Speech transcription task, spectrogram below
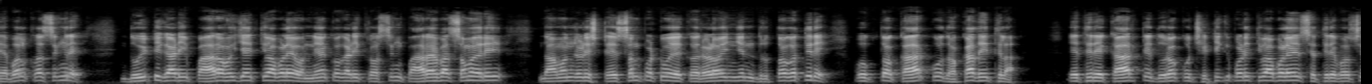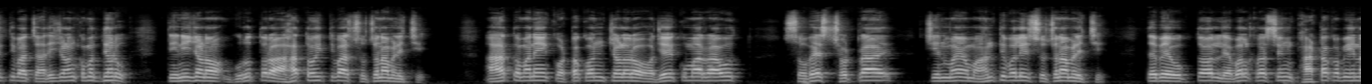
ଲେବଲ କ୍ରସିଂରେ ଦୁଇଟି ଗାଡ଼ି ପାର ହୋଇଯାଇଥିବା ବେଳେ ଅନ୍ୟ ଏକ ଗାଡ଼ି କ୍ରସିଂ ପାର ହେବା ସମୟରେ ଦାମନଯୋଡ଼ି ଷ୍ଟେସନ ପଟୁ ଏକ ରେଳ ଇଞ୍ଜିନ୍ ଦ୍ରୁତ ଗତିରେ ଉକ୍ତ କାର୍କୁ ଧକ୍କା ଦେଇଥିଲା। ଏଥିରେ କାର୍ଟି ଦୂରକୁ ଛିଟିକି ପଡ଼ିଥିବା ବେଳେ ସେଥିରେ ବସିଥିବା ଚାରି ଜଣଙ୍କ ମଧ୍ୟରୁ ତିନି ଜଣ ଗୁରୁତର ଆହତ ହୋଇଥିବା ସୂଚନା ମିଳିଛି। ଆହତମାନେ କଟକ ଅଞ୍ଚଳର ଅଜୟ କୁମାର ରାଉତ ଶୋଭେଶ ଛୋଟରାୟ ଚିନ୍ମୟ ମହାନ୍ତି ବୋଲି ସୂଚନା ମିଳିଛି। ତେବେ ଉକ୍ତ ଲେବଲ କ୍ରସିଂ ଫାଟକବିହୀନ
